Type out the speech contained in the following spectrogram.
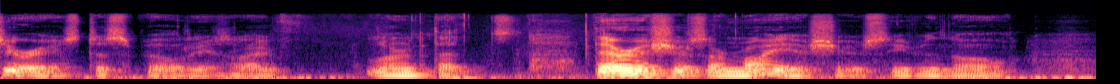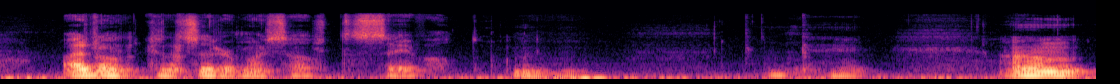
serious disabilities. I've learned that their issues are my issues, even though I don't consider myself disabled. Mhm. Okay. Um,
